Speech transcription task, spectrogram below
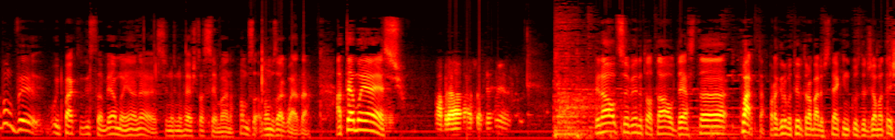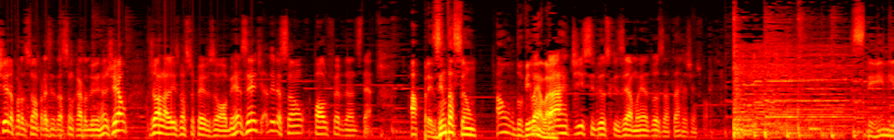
vamos, ver o impacto disso também amanhã, né? Se no, no resto da semana. Vamos, vamos aguardar. Até amanhã, Écio. Um abraço, até amanhã. Final do CBN Total desta quarta. Programa teve trabalhos técnicos de Djalma Teixeira, produção e apresentação Carolina Rangel, jornalismo supervisão Albi Rezende, a direção Paulo Fernandes Neto. Apresentação Aldo Vilela. Boa tarde, se Deus quiser, amanhã, duas da tarde, a gente volta. CBN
